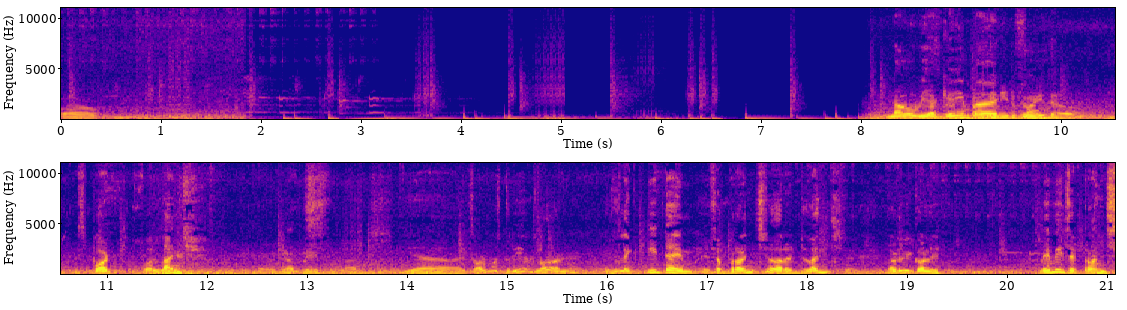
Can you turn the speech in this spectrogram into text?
Oh, oh, wow. Now we are So getting now we back need to, to find a spot for lunch. yeah, place for lunch. Yeah, it's almost 3 o'clock. It's like tea time. It's a brunch or a lunch. What do we call it? Maybe it's a trunch.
